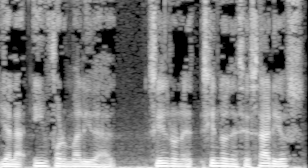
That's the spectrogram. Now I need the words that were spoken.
y a la informalidad, siendo, necesarios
